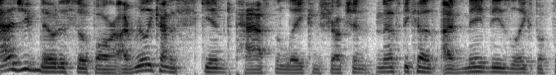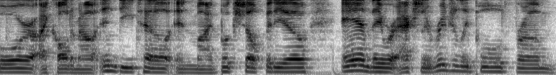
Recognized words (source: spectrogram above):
As you've noticed so far, I've really kind of skimmed past the leg construction, and that's because I've made these legs before. I called them out in detail in my bookshelf video, and they were actually originally pulled from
